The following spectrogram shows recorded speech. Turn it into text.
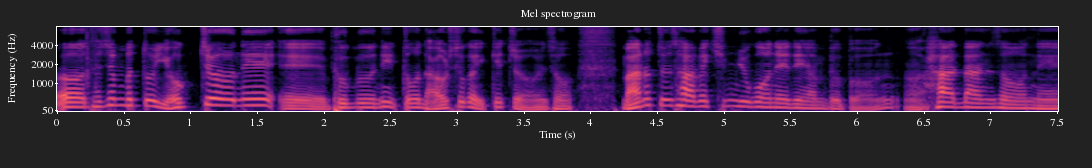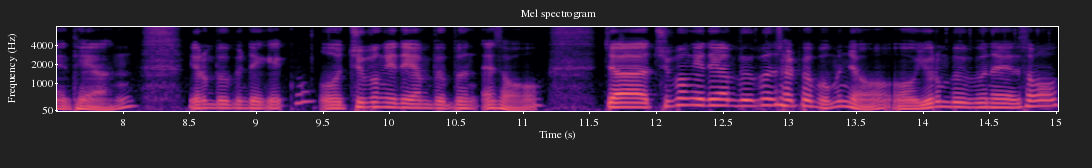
어, 다시 한번 또 역전의 에, 부분이 또 나올 수가 있겠죠. 그래서 15,416원에 대한 부분 어, 하단선에 대한 이런 부분 되겠고 어, 주봉에 대한 부분에서 자 주봉에 대한 부분 살펴보면요. 어, 이런 부분에서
